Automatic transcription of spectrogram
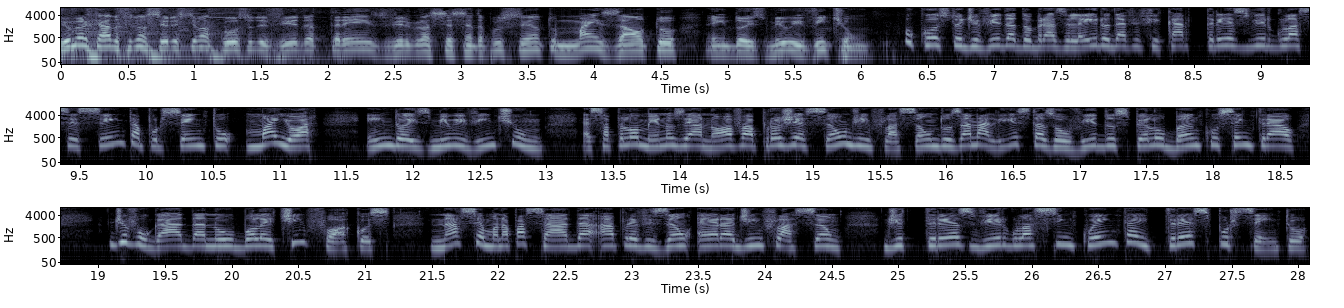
E o mercado financeiro estima custo de vida 3,60% mais alto em 2021. O custo de vida do brasileiro deve ficar 3,60% maior em 2021. Essa, pelo menos, é a nova projeção de inflação dos analistas ouvidos pelo Banco Central divulgada no Boletim Focus. Na semana passada, a previsão era de inflação de 3,53%.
